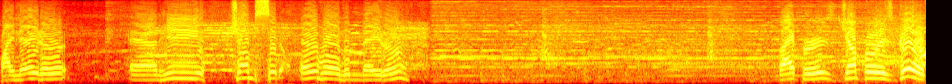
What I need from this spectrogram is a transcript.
by Nader, and he jumps it over the Nader. Vipers jumper is good.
